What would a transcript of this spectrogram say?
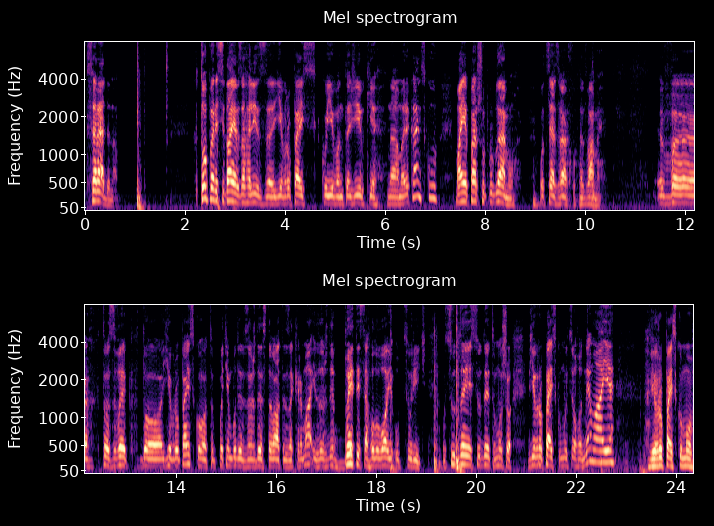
середина. Хто пересідає взагалі з європейської вантажівки на американську, має першу проблему. Оце зверху над вами в хто звик до європейського, то потім буде завжди ставати за керма і завжди битися головою об цю річ. Сюди, сюди, тому що в європейському цього немає. В європейському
